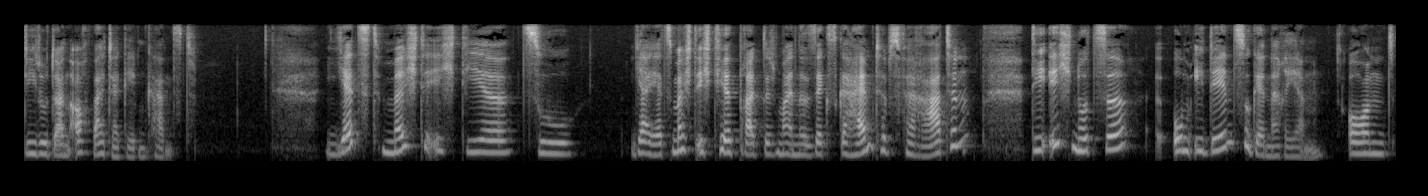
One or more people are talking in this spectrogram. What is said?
die du dann auch weitergeben kannst. Jetzt möchte ich dir zu ja, jetzt möchte ich dir praktisch meine sechs Geheimtipps verraten, die ich nutze, um Ideen zu generieren. Und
